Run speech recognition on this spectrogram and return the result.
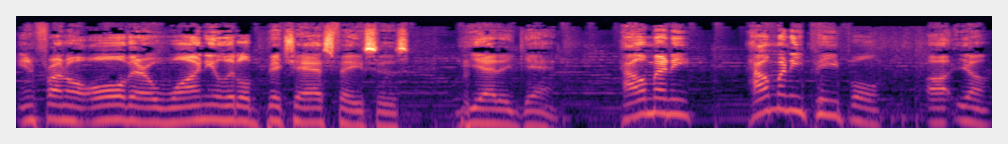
in front of all their whiny little bitch ass faces yet again. How many how many people uh you know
